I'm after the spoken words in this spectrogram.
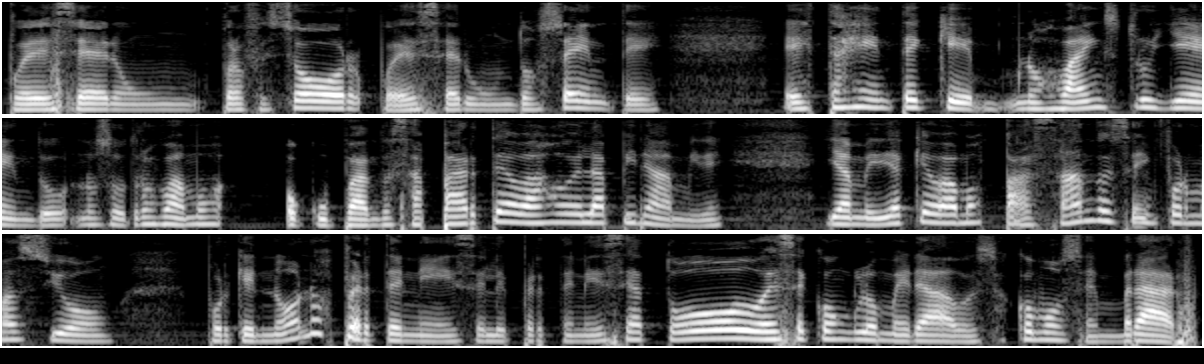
puede ser un profesor, puede ser un docente, esta gente que nos va instruyendo, nosotros vamos ocupando esa parte abajo de la pirámide y a medida que vamos pasando esa información, porque no nos pertenece, le pertenece a todo ese conglomerado, eso es como sembrar,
